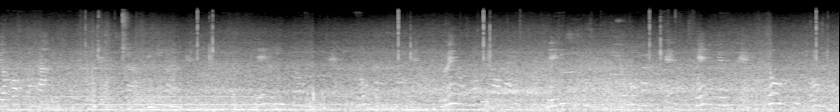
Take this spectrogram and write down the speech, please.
下お出口が右側で京浜東北線東海道線上野東京ライン根岸線横浜線京急線東急東北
